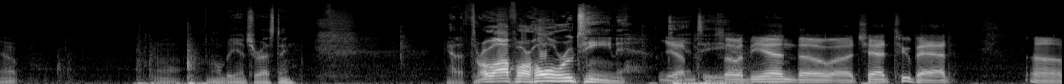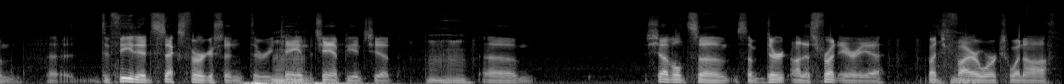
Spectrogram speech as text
Yep. Oh, that'll be interesting. Got to throw off our whole routine. Yep. TNT. So at the end, though, uh, Chad Too Bad um, uh, defeated Sex Ferguson to retain the championship. Um, shoveled some some dirt on his front area. A bunch of fireworks went off,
